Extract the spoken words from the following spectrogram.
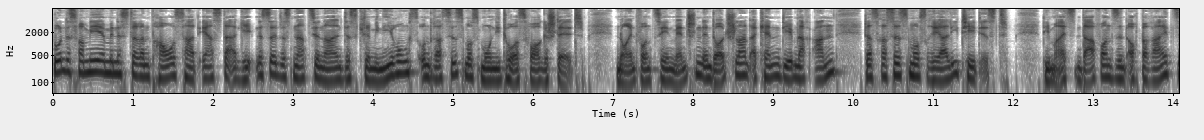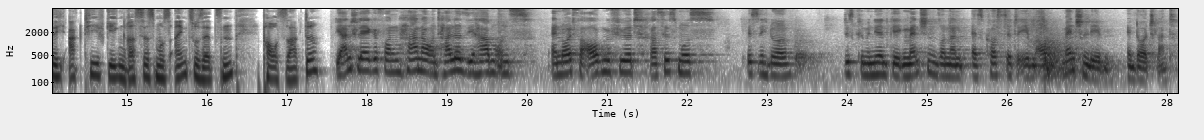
Bundesfamilienministerin Paus hat erste Ergebnisse des nationalen Diskriminierungs- und Rassismusmonitors vorgestellt. Neun von zehn Menschen in Deutschland erkennen demnach an, dass Rassismus Realität ist. Die meisten davon sind auch bereit, sich aktiv gegen Rassismus einzusetzen. Paus sagte, Die Anschläge von Hanau und Halle, sie haben uns erneut vor Augen geführt, Rassismus ist nicht nur diskriminierend gegen Menschen, sondern es kostet eben auch Menschenleben in Deutschland.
